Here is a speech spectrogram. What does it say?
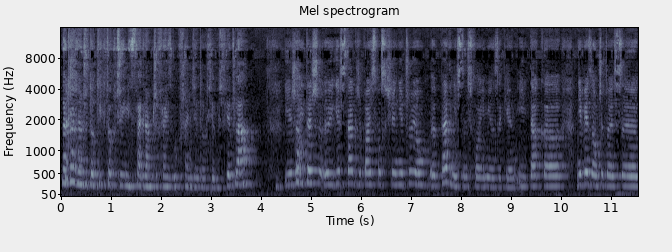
na każdym, czy to TikTok, czy Instagram, czy Facebook, wszędzie to się wyświetla. Jeżeli też y, jest tak, że Państwo się nie czują y, pewni z tym swoim językiem i tak e, nie wiedzą, czy to jest y,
